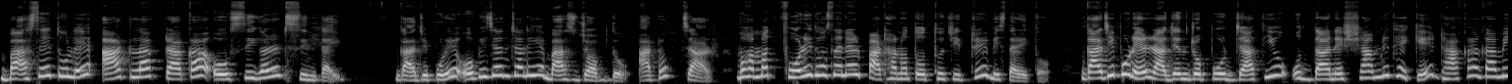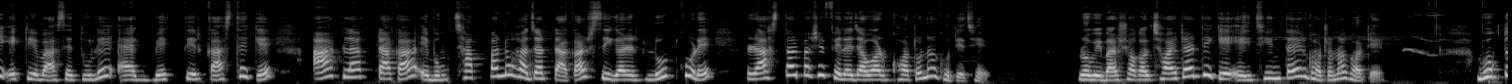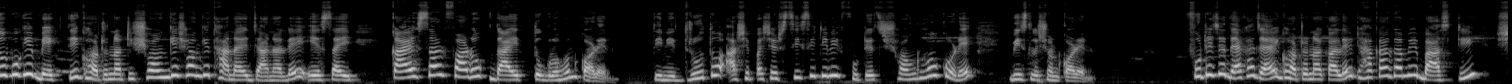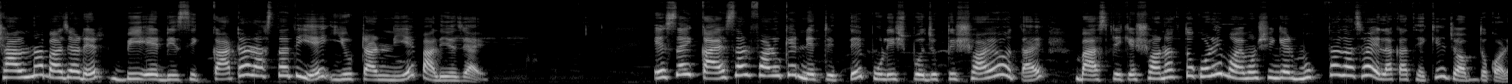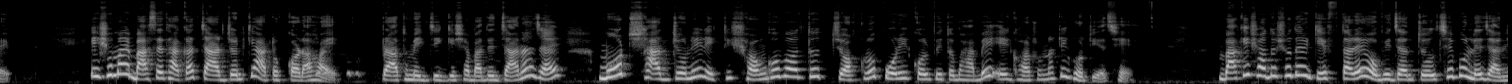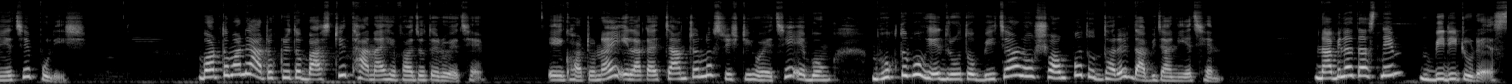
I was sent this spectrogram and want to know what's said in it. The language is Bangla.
বাসে তুলে আট লাখ টাকা ও সিগারেট ছিনতাই। গাজীপুরে অভিযান চালিয়ে বাস জব্দ, আটক চার। মোহাম্মদ ফরিদ হোসেনের পাঠানো তথ্যচিত্রে বিস্তারিত। গাজীপুরের রাজেন্দ্রপুর জাতীয় উদ্যানের সামনে থেকে ঢাকাগামী একটি বাসে তুলে এক ব্যক্তির কাছ থেকে আট লাখ টাকা এবং ছাপ্পান্ন হাজার টাকার সিগারেট লুট করে রাস্তার পাশে ফেলে যাওয়ার ঘটনা ঘটেছে। রবিবার সকাল ছয়টার দিকে এই ছিনতাইয়ের ঘটনা ঘটে। ভুক্তভোগী ব্যক্তি ঘটনাটি সঙ্গে সঙ্গে থানায় জানালে এসআই কায়েসার ফারুক দায়িত্ব গ্রহণ করেন। তিনি দ্রুত আশেপাশের সিসিটিভি ফুটেজ সংগ্রহ করে বিশ্লেষণ করেন। ফুটেজে দেখা যায়, ঘটনাকালে ঢাকাগামী বাসটি শালনা বাজারের বিএডিসি কাটা রাস্তা দিয়ে ইউ টার্ন নিয়ে পালিয়ে যায়। এসআই কায়েসার ফারুকের নেতৃত্বে পুলিশ প্রযুক্তির সহায়তায় বাসটিকে শনাক্ত করে ময়মনসিংহের মুক্তাগাছা এলাকা থেকে জব্দ করে। এ সময় বাসে থাকা চারজনকে আটক করা হয়। প্রাথমিক জিজ্ঞাসাবাদে জানা যায়, মোট সাতজনের একটি সংঘবদ্ধ চক্র পরিকল্পিতভাবে এই ঘটনাটি ঘটিয়েছে। বাকি সদস্যদের গ্রেফতারের অভিযান চলছে বলে জানিয়েছে পুলিশ। বর্তমানে আটককৃত বাসটি থানায় হেফাজতে রয়েছে। এই ঘটনায় এলাকায় চাঞ্চল্য সৃষ্টি হয়েছে এবং ভুক্তভোগে দ্রুত বিচার ও সম্পদ উদ্ধারের দাবি জানিয়েছেন। Nabila Tasnim, BD todays.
